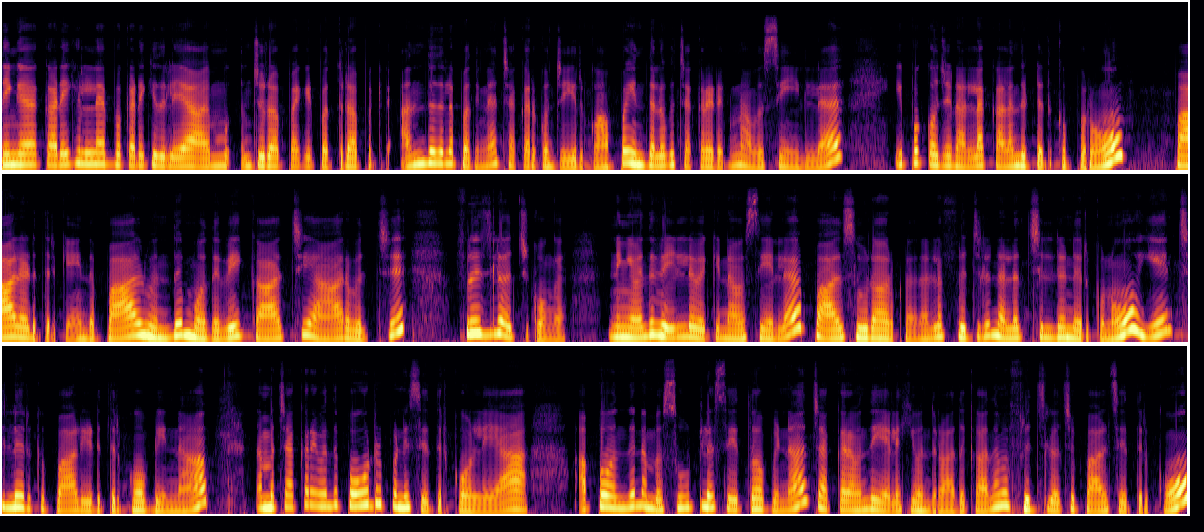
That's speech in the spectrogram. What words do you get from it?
நீங்கள் கடைகளில் இப்போ கிடைக்குது இல்லையா? அஞ்சு ரூபா பாக்கெட் பத்து ரூபா பாக்கெட் அந்த இதில் பார்த்திங்கன்னா சக்கரை கொஞ்சம் இருக்கும். அப்போ இந்த அளவுக்கு சக்கரை எடுக்கணும்னு அவசியம் இல்லை. இப்போ கொஞ்சம் நல்லா கலந்துட்டதுக்கப்புறம் பால் எடுத்திருக்கேன். இந்த பால் வந்து முதவே காய்ச்சி ஆற வச்சு ஃப்ரிட்ஜில் வச்சுக்கோங்க. நீங்கள் வந்து வெளியில் வைக்கணும் அவசியம் இல்லை. பால் சூடாக இருக்கக்கூடாது நல்லா ஃப்ரிட்ஜில் நல்லா சில்லுன்னு இருக்கணும். ஏன் சில்லு இருக்க பால் எடுத்திருக்கோம் அப்படின்னா நம்ம சர்க்கரை வந்து பவுட்ரு பண்ணி சேர்த்துருக்கோம் இல்லையா? அப்போ வந்து நம்ம சூட்டில் சேர்த்தோம் அப்படின்னா சர்க்கரை வந்து இலகி வந்துடும் அதுக்காக நம்ம ஃப்ரிட்ஜில் வச்சு பால் சேர்த்துருக்கோம்.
